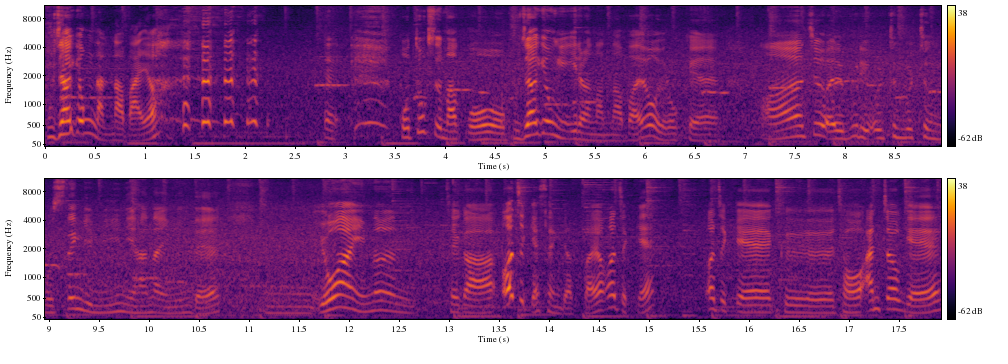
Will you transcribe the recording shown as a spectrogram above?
부작용 났나 봐요. 보톡스 맞고 부작용이 일어났나 봐요. 이렇게 아주 얼굴이 울퉁불퉁 못생긴 미인이 하나 있는데 음, 요 아이는 제가 어저께 생겼어요. 어저께 어저께 그 저 안쪽에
